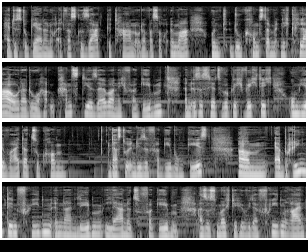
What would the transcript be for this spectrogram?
hättest du gerne noch etwas gesagt, getan oder was auch immer und du kommst damit nicht klar oder du kannst dir selber nicht vergeben. Dann ist es jetzt wirklich wichtig, um hier weiterzukommen dass du in diese Vergebung gehst. Ähm, er bringt den Frieden in dein Leben, lerne zu vergeben. Also es möchte hier wieder Frieden rein.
